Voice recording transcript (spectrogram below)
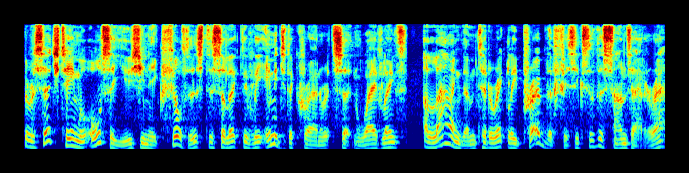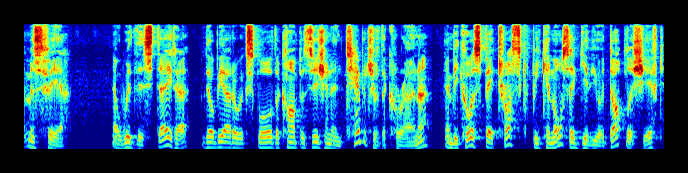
The research team will also use unique filters to selectively image the corona at certain wavelengths, allowing them to directly probe the physics of the sun's outer atmosphere. Now, with this data, they'll be able to explore the composition and temperature of the corona, and because spectroscopy can also give you a Doppler shift,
